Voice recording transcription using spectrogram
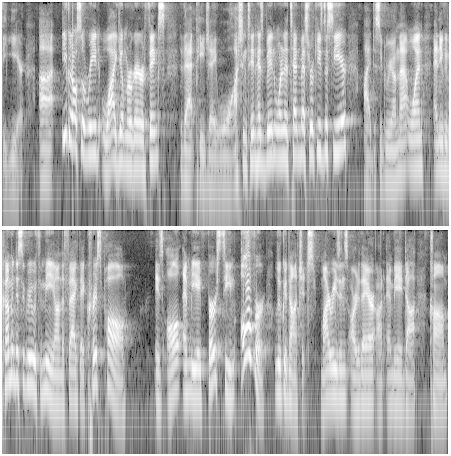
the Year. Uh, you could also read why Gil McGregor thinks that PJ Washington has been one of the 10 best rookies this year. I disagree on that one. And you can come and disagree with me on the fact that Chris Paul is all NBA first team over Luka Doncic. My reasons are there on NBA.com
